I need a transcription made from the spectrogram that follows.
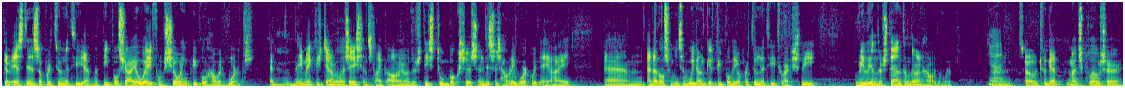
there is this opportunity. Yeah, but people shy away from showing people how it works, and mm-hmm. they make these generalizations like, oh, you know, there's these two boxes, and this is how they work with AI, um, and that also means that we don't give people the opportunity to actually really understand and learn how it works. Yeah. And so to get much closer,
